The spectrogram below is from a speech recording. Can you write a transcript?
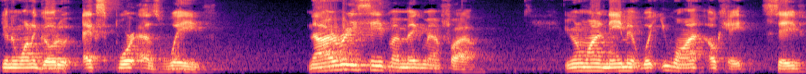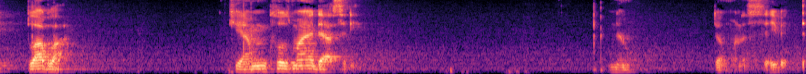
you're going to want to go to Export as Wave. Now, I already saved my Mega Man file. You're going to want to name it what you want. Okay, save, blah, blah. Okay, I'm going to close my Audacity. No, don't want to save it.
